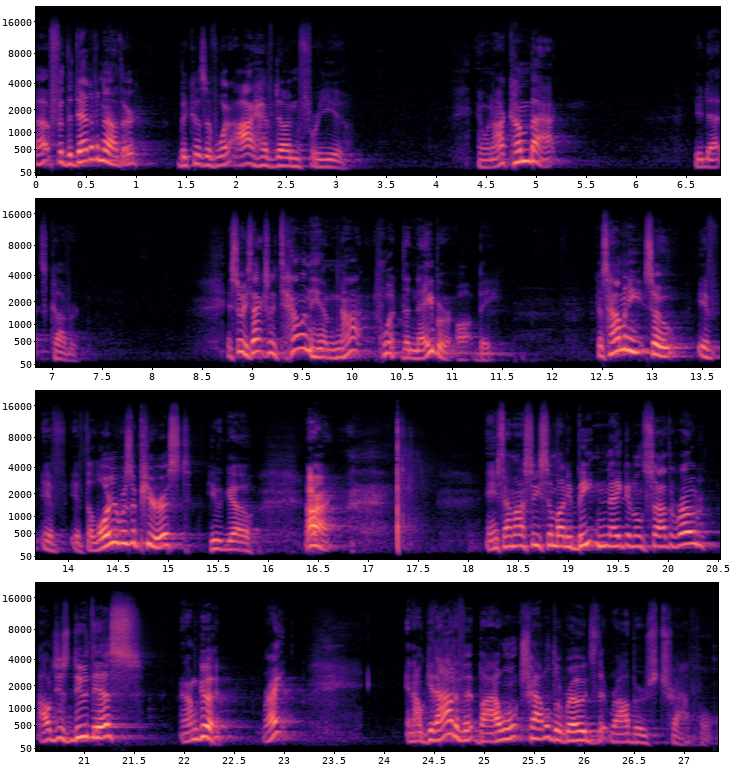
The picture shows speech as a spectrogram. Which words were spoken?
uh, for the debt of another because of what I have done for you. And when I come back, your debt's covered. And so he's actually telling him not what the neighbor ought be. Because how many, so if, if, if the lawyer was a purist, he would go, all right, anytime I see somebody beaten naked on the side of the road, I'll just do this and I'm good, right? And I'll get out of it, but I won't travel the roads that robbers travel.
